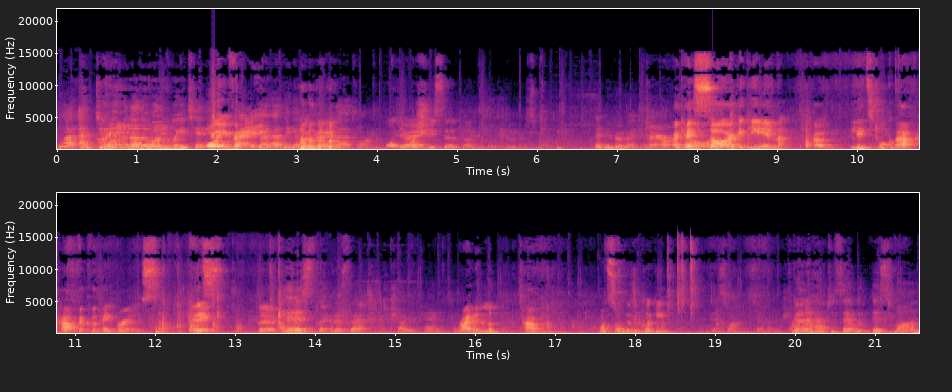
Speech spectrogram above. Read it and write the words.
What? I do I- have another one waiting. Oy But. I think I'm gonna go that one. Oy Yeah, she said. Um, Let me bring my Now, Okay, Oh. so again, uh, let's talk about how thick the paper is. It's thick. It is thick. What is that? I try the pen. Right in the tub. What's all there's a clicky. This one. So I'm gonna try. I'm gonna have to say with this one,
